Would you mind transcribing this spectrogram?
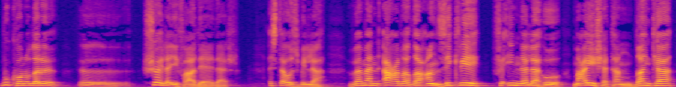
bu konuları e, şöyle ifade eder. Estağfirullah. Ve men a'rada an zikri fe inne lehu maişeten danka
